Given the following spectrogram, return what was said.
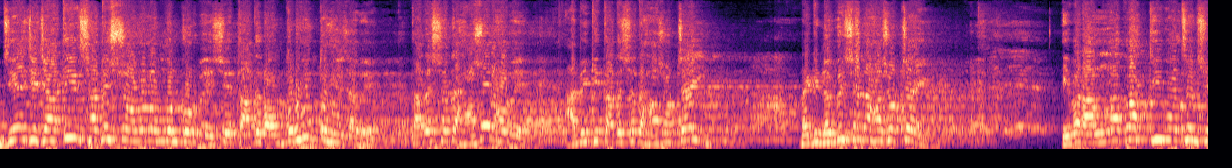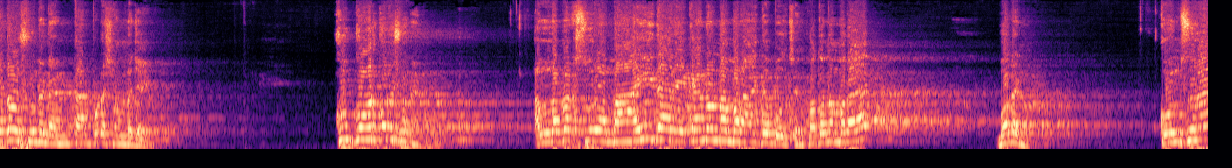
যে যে জাতির সাদৃশ্য অবলম্বন করবে, সে তাদের অন্তর্ভুক্ত হয়ে যাবে। তাদের সাথে হাসর হবে। আমি কি তাদের সাথে হাসর চাই? নাকি নবীর সাথে হাসর চাই? এবার আল্লাহ কি বলছেন সেটাও শুনে নেন, তারপরে সামনে যাই। খুব গড় করে শোনেন। আল্লাহ সূরা মাইদার 51 নম্বর আয়াতে বলছেন। কত নম্বর আয়াত? বলেন। কোন সূরা?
